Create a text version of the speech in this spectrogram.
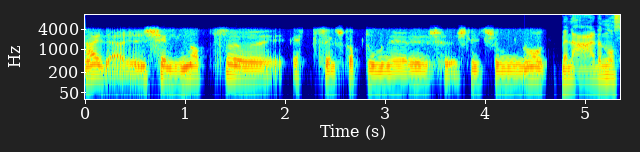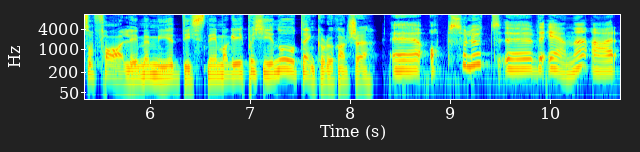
Nei, det er sjelden at eh, ett selskap dominerer slik som nå. Men er det noe så farlig med mye Disney-magi på kino, tenker du kanskje? Eh, absolutt. Eh, det ene er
